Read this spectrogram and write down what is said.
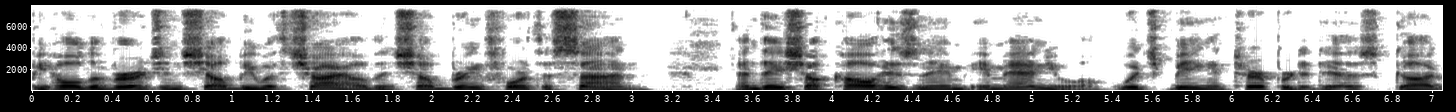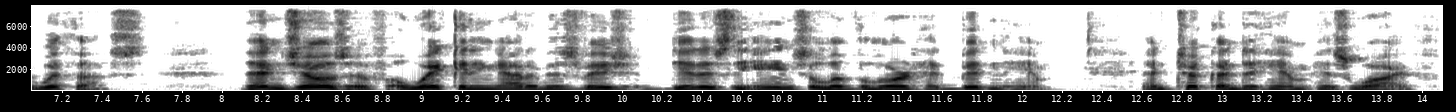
Behold, a virgin shall be with child, and shall bring forth a son, and they shall call his name Emmanuel, which being interpreted is, God with us. Then Joseph, awakening out of his vision, did as the angel of the Lord had bidden him, and took unto him his wife.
